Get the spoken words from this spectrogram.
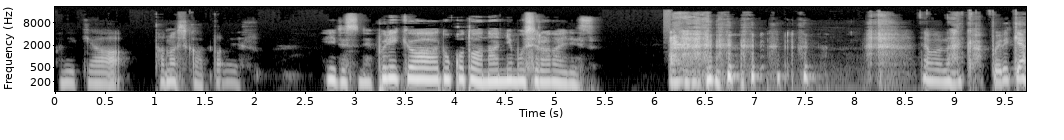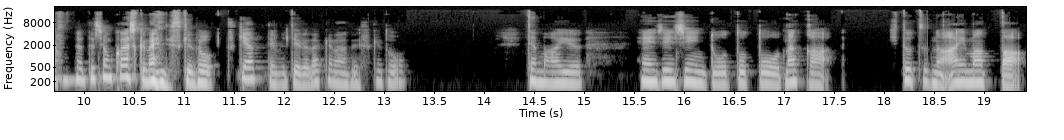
プリキュア楽しかったです。いいですね。プリキュアのことは何にも知らないです。でもなんか、プリキュア、私も詳しくないんですけど、付き合って見てるだけなんですけど、でもああいう変身シーンと音と、なんか、一つの相まった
